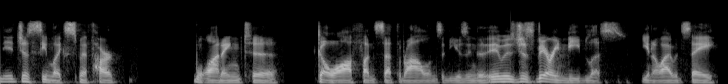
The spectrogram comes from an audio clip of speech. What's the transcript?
it just seemed like Smith Hart wanting to go off on Seth Rollins and using the. It was just very needless. You know, I would say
